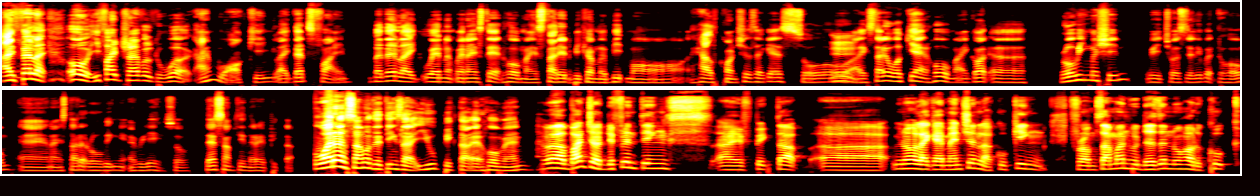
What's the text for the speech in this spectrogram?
I felt like, oh, if I travel to work, I'm walking, like that's fine. But then, like when when I stay at home, I started to become a bit more health conscious, I guess. So Mm. I started working at home. I got a rowing machine which was delivered to home, and I started rowing every day. So that's something that I picked up. What are some of the things that you picked up at home, man? Well, a bunch of different things I've picked up. Uh, you know, like I mentioned, lah, cooking from someone who doesn't know how to cook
